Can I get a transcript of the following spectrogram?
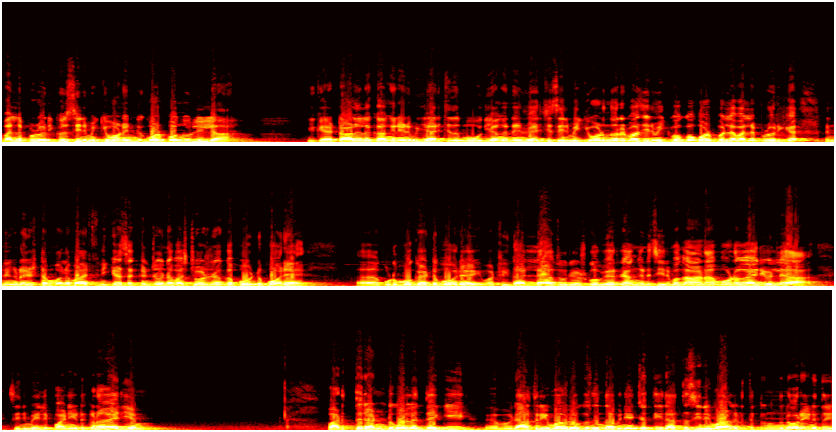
വല്ലപ്പോഴും ഒരിക്കലും സിനിമയ്ക്ക് പോകണമെങ്കിൽ കുഴപ്പമൊന്നുമില്ല ഈ കേട്ട ആളുകളൊക്കെ അങ്ങനെയാണ് വിചാരിച്ചത്. മോദി അങ്ങനെ വിചാരിച്ചത്. സിനിമയ്ക്ക് പോകണമെന്ന് പറയുമ്പോൾ സിനിമയ്ക്ക് പോകുമ്പോൾ കുഴപ്പമില്ല. വല്ലപ്പോഴും ഒരിക്കൽ നിങ്ങളുടെ ഇഷ്ടം പോലെ മാറ്റിനിക്കുക സെക്കൻഡ് ഷോനെ ഫസ്റ്റ് ഷോനൊക്കെ പോയിട്ട് പോരെ. കുടുംബമൊക്കെ ആയിട്ട് പോരെ. പക്ഷെ ഇതല്ല സുരേഷ് ഗോപി പറഞ്ഞ അങ്ങനെ സിനിമ കാണാൻ പോണ കാര്യമല്ല. സിനിമയിൽ പണിയെടുക്കണ കാര്യം. അപ്പം അടുത്ത രണ്ട് കൊല്ലത്തേക്ക് രാത്രിയും പൗരമൊക്കെ നിന്ന് അഭിനയിച്ച തീരാത്ത സിനിമ ആളെടുത്തിട്ടുണ്ടെന്ന് പറയുന്നത്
